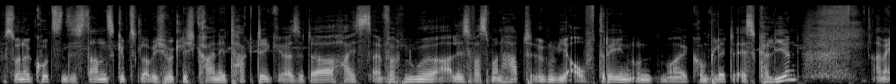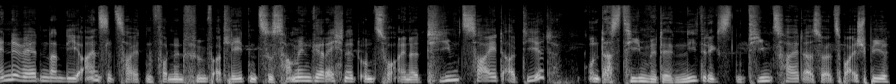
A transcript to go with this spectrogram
bei so einer kurzen Distanz gibt es, glaube ich, wirklich keine Taktik. Also da heißt es einfach nur alles, was man hat, irgendwie aufdrehen und mal komplett eskalieren. Am Ende werden dann die Einzelzeiten von den fünf Athleten zusammengerechnet und zu einer Teamzeit addiert. Und das Team mit der niedrigsten Teamzeit, also als Beispiel,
